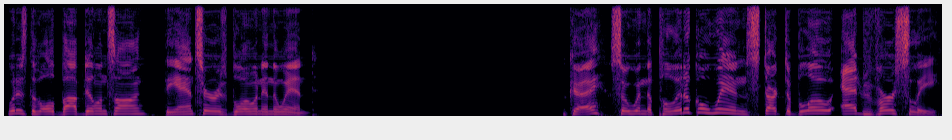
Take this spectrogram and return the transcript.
what is the old Bob Dylan song? The answer is blowing in the wind. Okay, so when the political winds start to blow adversely,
